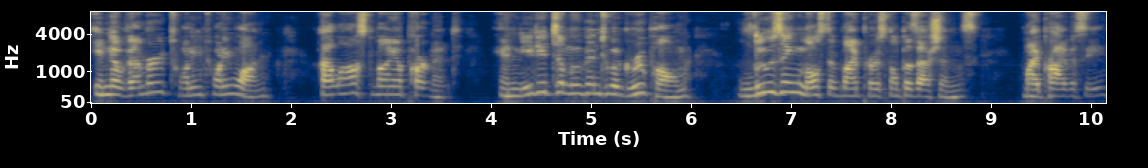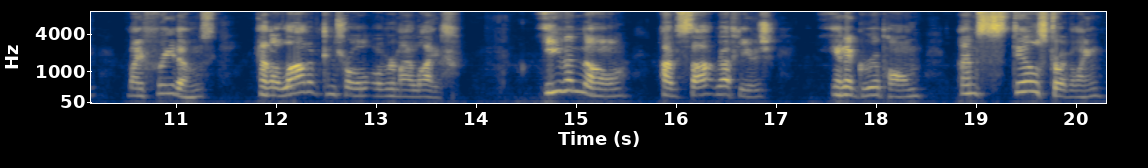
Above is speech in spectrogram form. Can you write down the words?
In November 2021, I lost my apartment and needed to move into a group home, losing most of my personal possessions, my privacy, my freedoms, and a lot of control over my life. Even though I've sought refuge in a group home, I'm still struggling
